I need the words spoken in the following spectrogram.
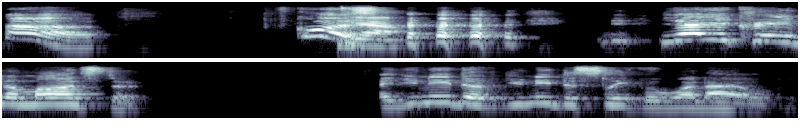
Nah, of course. Yeah. now you're creating a monster, and you need to you need to sleep with one eye open.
